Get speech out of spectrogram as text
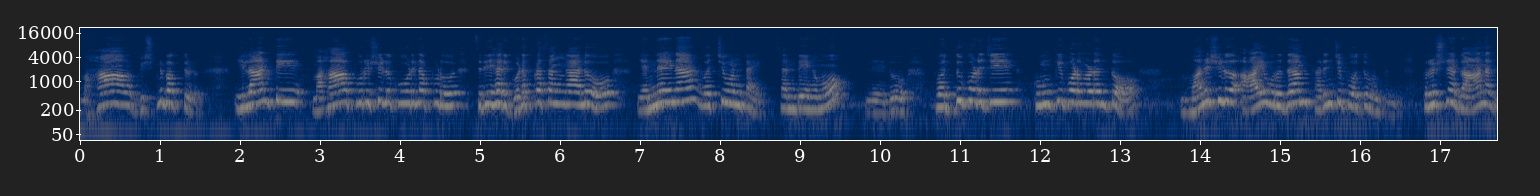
మహా విష్ణు భక్తుడు. ఇలాంటి మహాపురుషులు కూడినప్పుడు శ్రీహరి గుణ ప్రసంగాలు ఎన్నైనా వచ్చి ఉంటాయి. సందేహము లేదు. పొద్దు పొడిచి కుంకి పొడవడంతో మనుషులు ఆయు వృధా హరించిపోతూ ఉంటుంది. కృష్ణ గాన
